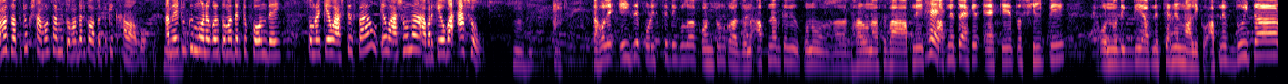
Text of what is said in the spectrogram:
আমার যতটুকু সামর্থ্য আমি তোমাদেরকে অতটুকু খাওয়াবো। আমি এটুকুই মনে করে তোমাদেরকে ফোন দেই তোমরা কেউ আসতে চাও কেউ আসো না আবার কেউ বা আসো। তাহলে এই যে পরিস্থিতিগুলো কন্ট্রোল করার জন্য আপনার কোনো ধারণা আছে? বা আপনি হ্যাঁ। আপনি তো একে একে তো শিল্পী অন্য দিক দিয়ে আপনি চ্যানেল মালিকও। আপনি দুইটার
